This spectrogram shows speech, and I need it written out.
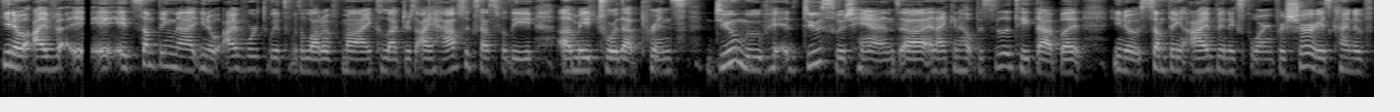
you know i've it, it's something that you know i've worked with with a lot of my collectors. I have successfully uh, made sure that prints do move do switch hands uh, and i can help facilitate that. But you know something i've been exploring for sure is kind of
